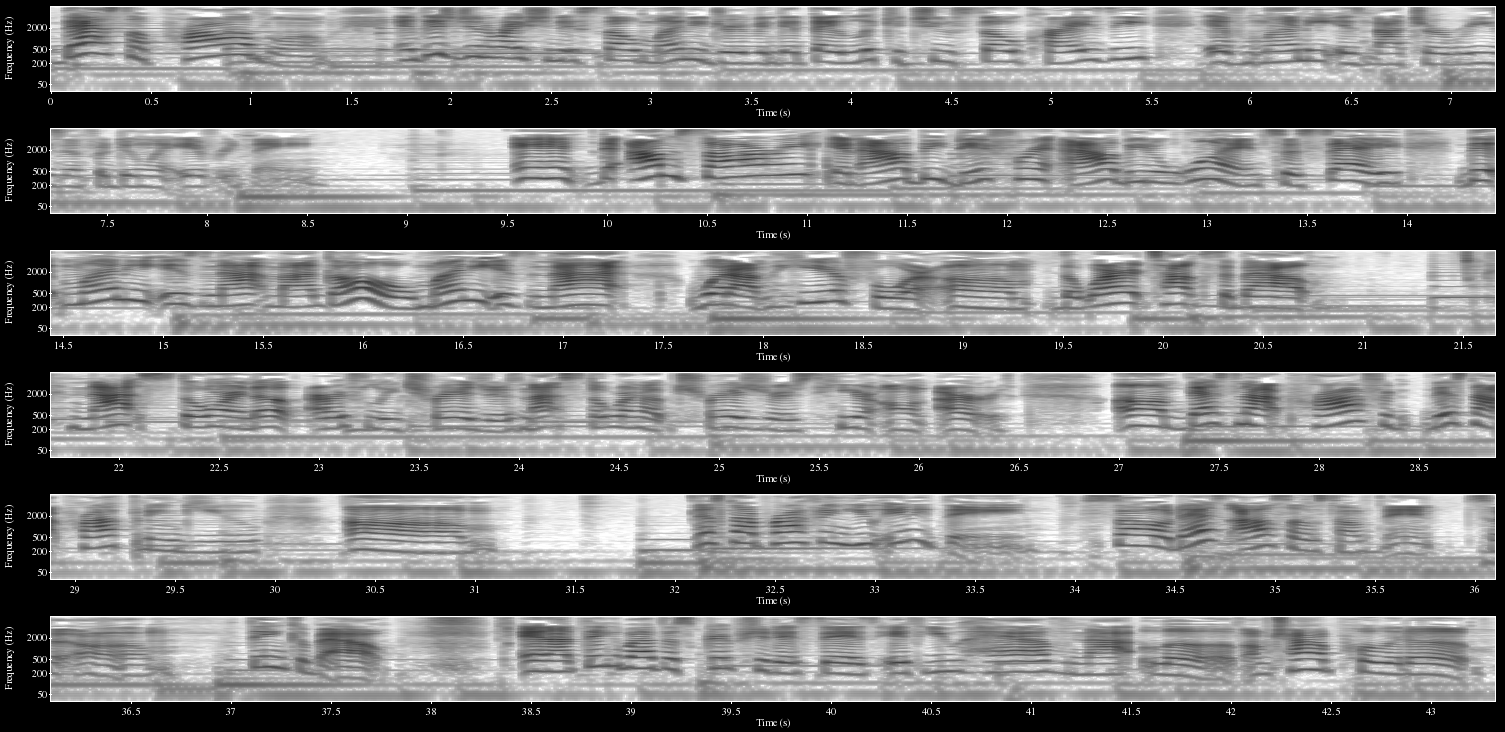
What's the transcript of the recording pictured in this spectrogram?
That's a problem. And this generation is so money driven that they look at you so crazy if money is not your reason for doing everything. And I'm sorry, and I'll be different. I'll be the one to say that money is not my goal. Money is not what I'm here for. Um, the word talks about not storing up earthly treasures, not storing up treasures here on earth. Um, that's not profit. That's not profiting you. Um, that's not profiting you anything. So that's also something to um think about. And I think about the scripture that says, if you have not love, I'm trying to pull it up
